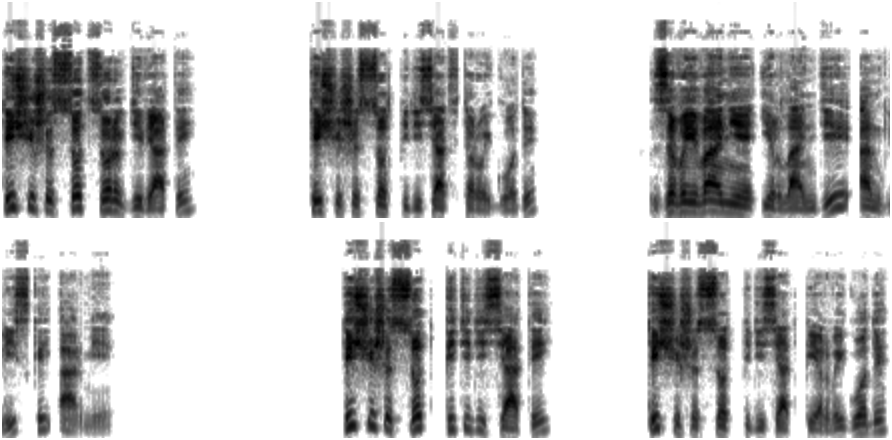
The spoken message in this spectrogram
1649-1652 годы. Завоевание Ирландии английской армии. 1650-1651 годы.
